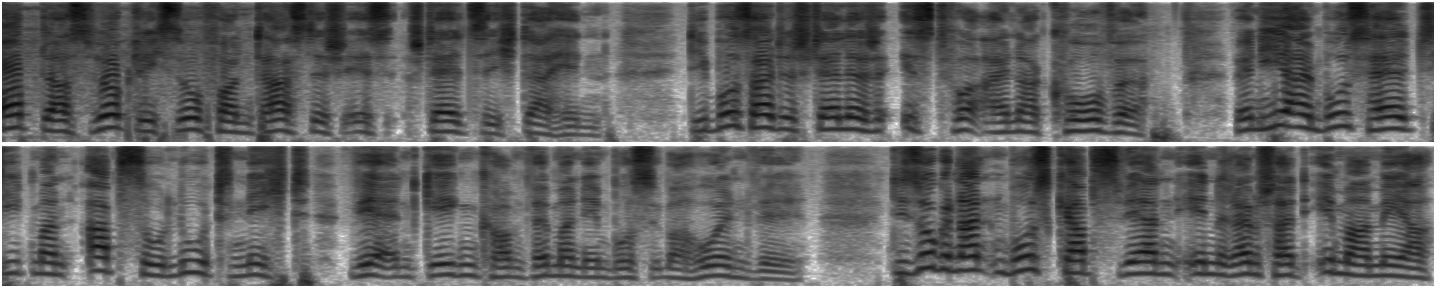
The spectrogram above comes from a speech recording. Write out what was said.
Ob das wirklich so fantastisch ist, stellt sich dahin. Die Bushaltestelle ist vor einer Kurve. Wenn hier ein Bus hält, sieht man absolut nicht, wer entgegenkommt, wenn man den Bus überholen will. Die sogenannten Buscaps werden in Remscheid immer mehr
